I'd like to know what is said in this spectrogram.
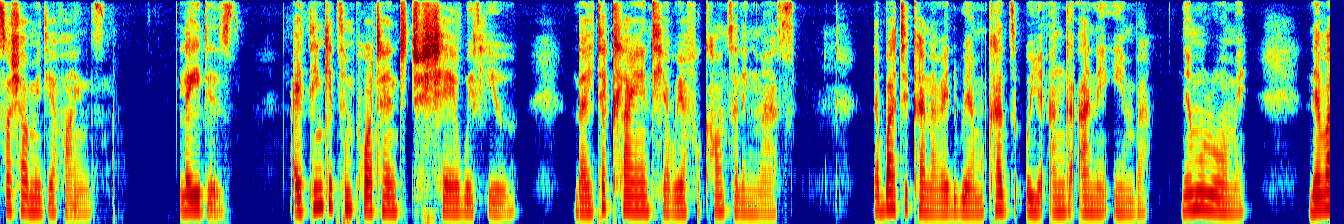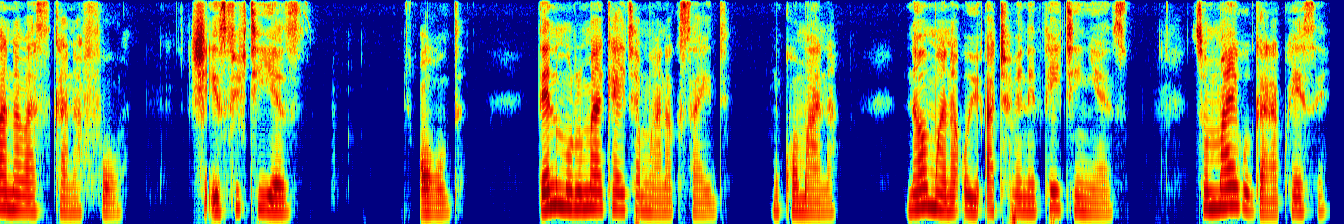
social media finds. Ladies, I think it's important to share with you. Ndaita client yauya for counseling nurse. Ndabatikana vedu mukadzi uyu anga ane imba. Nemurume nevana vasikana 4 she is 50 years old. Then murume akaita mwana kuside mukomana. Nawo mwana uyu atove ne13 years. So mai kugara kwese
